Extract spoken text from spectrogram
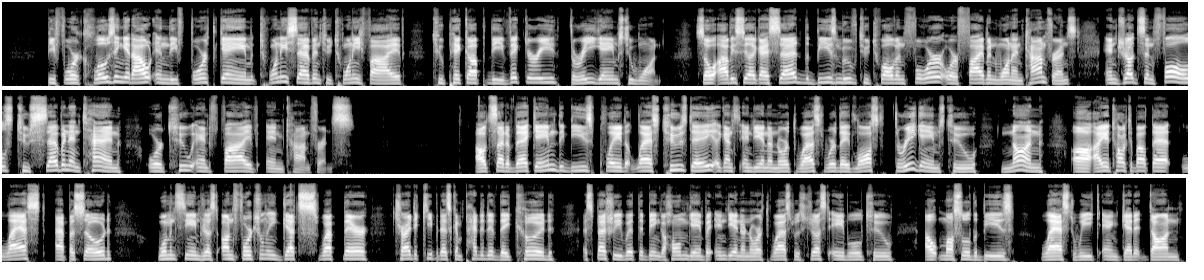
before closing it out in the fourth game 27 to 25 to pick up the victory 3 games to 1. So obviously like I said, the Bees moved to 12 and 4 or 5 and 1 in conference and Judson falls to 7 and 10 or 2 and 5 in conference. Outside of that game, the Bees played last Tuesday against Indiana Northwest, where they lost three games to none. Uh, I had talked about that last episode. Women's team just unfortunately gets swept there. Tried to keep it as competitive they could, especially with it being a home game, but Indiana Northwest was just able to outmuscle the Bees last week and get it done.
